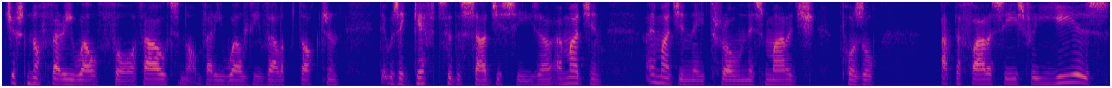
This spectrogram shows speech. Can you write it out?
just not very well thought out, not very well developed doctrine. It was a gift to the Sadducees. I imagine, I imagine they'd thrown this marriage puzzle at the Pharisees for years,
